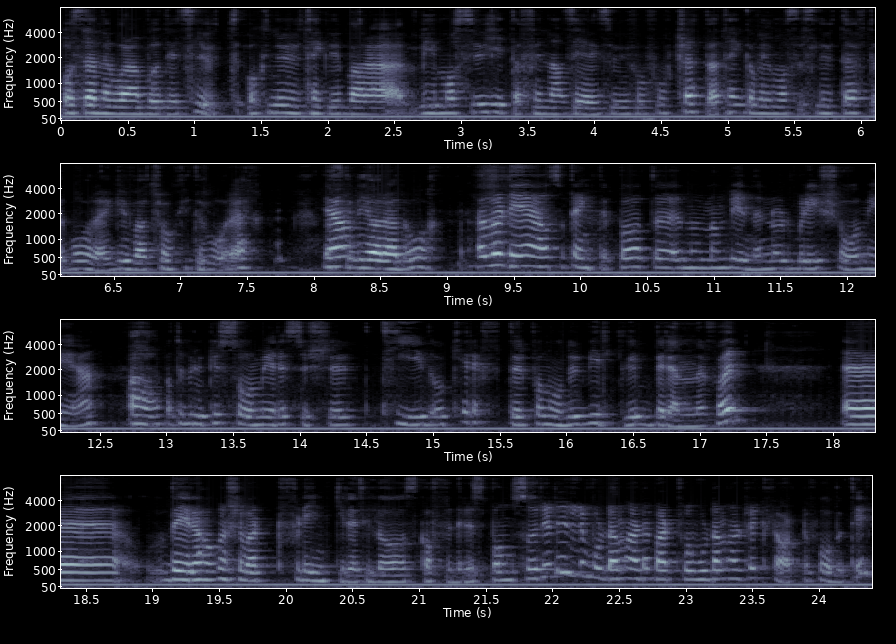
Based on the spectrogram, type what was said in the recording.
Og sen er våran budget slut. Og nå tenker vi bare vi må jo finne finansiering så vi får fortsette. Tenk om vi må slutte efter våren. Gud så kjedelig det vore. Hva skal vi vi da? Ja, Det var det jeg også tenkte på. At eh, når man begynner, når det blir så mye. At du bruker så mye ressurser, tid og krefter på noe du virkelig brenner for. Eh, dere har kanskje vært flinkere til å skaffe dere sponsorer, eller hvordan har det vært? Hvordan har dere klart å få det til?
